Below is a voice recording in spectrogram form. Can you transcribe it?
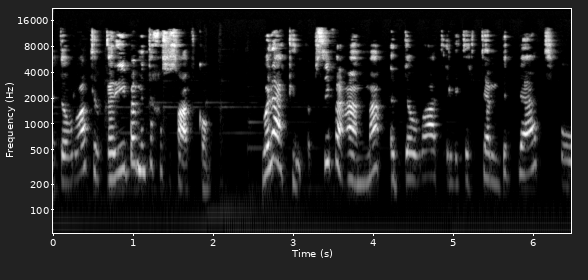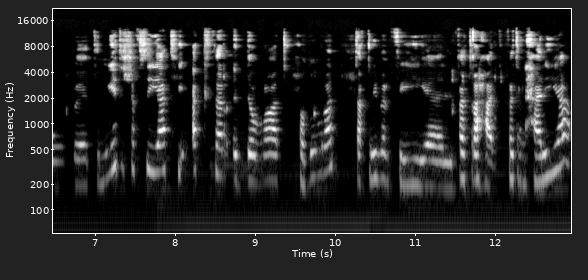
الدورات القريبة من تخصصاتكم. ولكن بصفة عامة الدورات اللي تهتم بالذات وبتنمية الشخصيات هي أكثر الدورات حضورا تقريبا في الفترة هذه الفترة الحالية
